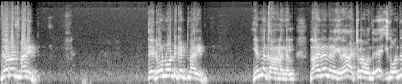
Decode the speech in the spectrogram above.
they are not married they don't want to get married என்ன காரணங்கள்? நான் என்ன நினைக்கிறேன்? ஆக்சுவலாக வந்து இது வந்து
